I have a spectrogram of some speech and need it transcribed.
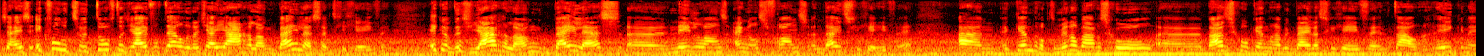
Zei ze, ik vond het zo tof dat jij vertelde dat jij jarenlang bijles hebt gegeven. Ik heb dus jarenlang bijles uh, Nederlands, Engels, Frans en Duits gegeven. Aan kinderen op de middelbare school, basisschoolkinderen heb ik bijles gegeven in taal en rekenen.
